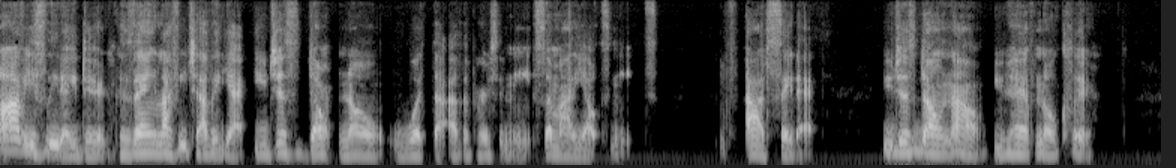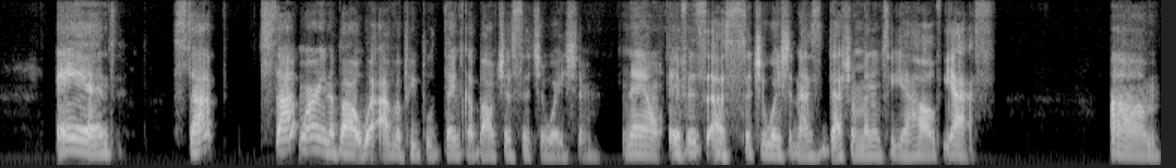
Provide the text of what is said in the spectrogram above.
Obviously they do, because they ain't left each other yet. You just don't know what the other person needs, somebody else needs. I'd say that. You just don't know. You have no clue. And stop stop worrying about what other people think about your situation. Now, if it's a situation that's detrimental to your health, yes. Um,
